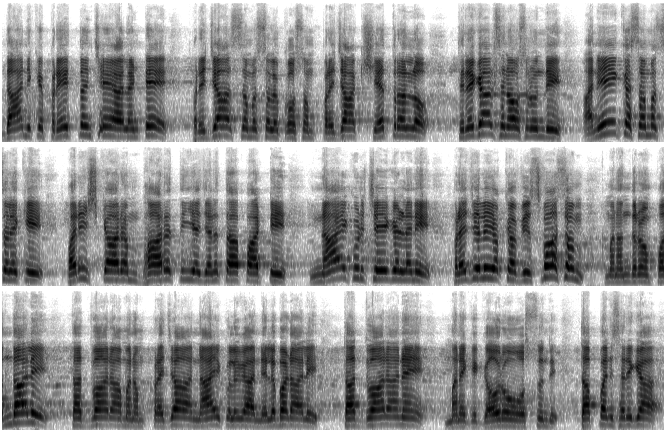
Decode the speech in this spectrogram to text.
దానికి ప్రయత్నం చేయాలంటే ప్రజా సమస్యల కోసం ప్రజాక్షేత్రంలో తిరగాల్సిన అవసరం ఉంది. అనేక సమస్యలకి పరిష్కారం భారతీయ జనతా పార్టీ నాయకుడు చేయగలని ప్రజల యొక్క విశ్వాసం మనందరం పొందాలి. తద్వారా మనం ప్రజా నాయకులుగా నిలబడాలి. తద్వారానే మనకి గౌరవం వస్తుంది. తప్పనిసరిగా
